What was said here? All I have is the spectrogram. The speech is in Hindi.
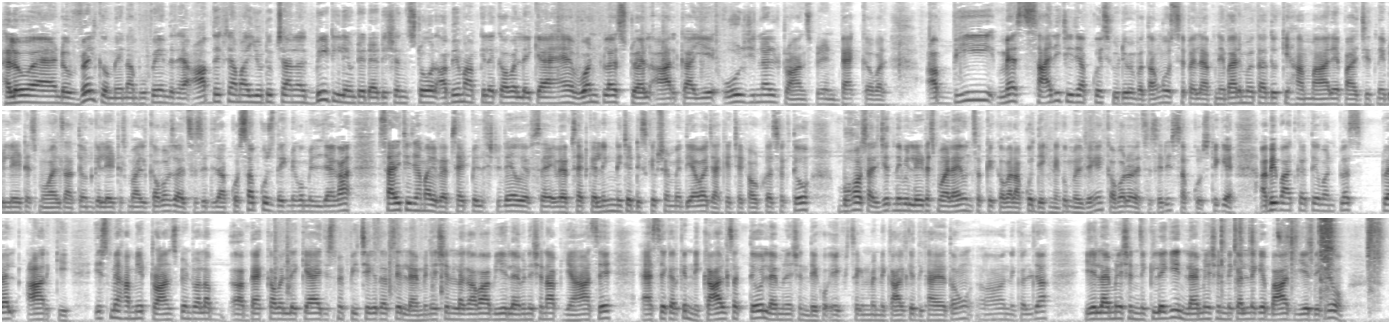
हेलो एंड वेलकम मेरा नाम भूपेंद्र है। आप देख रहे हैं हमारा YouTube channel B T limited edition store अभी हम आपके लिए कवर लेके आए हैं वन प्लस ट्वेल्व आर का ये ओरिजिनल ट्रांसपेरेंट बैक कवर अभी मैं सारी चीज़ें आपको इस वीडियो में बताऊँगा। उससे पहले अपने बारे में बता दूँ कि हमारे पास जितने भी लेटेस्ट मोबाइल्स आते हैं, उनके लेटेस्ट मोबाइल कवर्स और एक्सेसरीज आपको सब कुछ देखने को मिल जाएगा। सारी चीज़ें हमारी वेबसाइट पर लिस्टेड है। वेबसाइट वेबसाइट का लिंक नीचे डिस्क्रिप्शन में दिया हुआ जाके चेकआउट कर सकते हो। बहुत सारी जितने भी लेटेस्ट मोबाइल आए, उन सबके कवर आपको देखने को मिल जाएँगे। कवर और एक्सेसरीज सब कुछ, ठीक है? अभी बात करते हैं वन प्लस आर की। इसमें हम ये ट्रांसपेरेंट वाला बैक कवर लेके आए जिसमें पीछे की तरफ़ से लेमिनेशन लगा हुआ अब ये लेमिनेशन आप यहाँ से ऐसे करके निकाल सकते हो। लेमिनेशन देखो, एक सेकंड में निकाल के दिखा देता हूँ। निकल जा। ये लेमिनेशन निकलेगी। लेमिनेशन निकलने के बाद ये देख रहे हो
